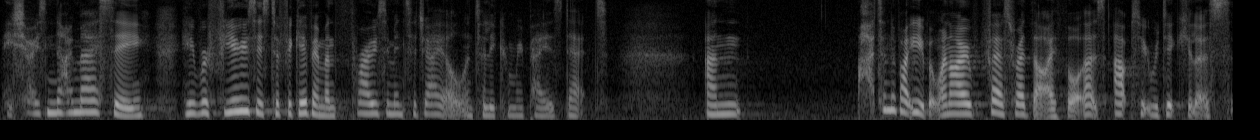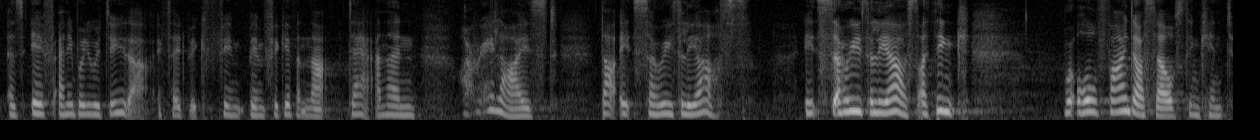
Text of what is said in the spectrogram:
He shows no mercy. He refuses to forgive him and throws him into jail until he can repay his debt. And I don't know about you, but when I first read that, I thought that's absolutely ridiculous, as if anybody would do that if they'd been forgiven that debt. And then I realized that it's so easily us. It's so easily us. I think we all find ourselves thinking, do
